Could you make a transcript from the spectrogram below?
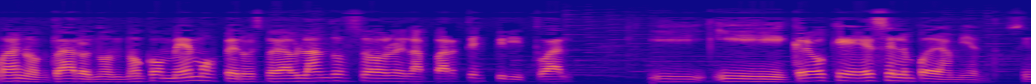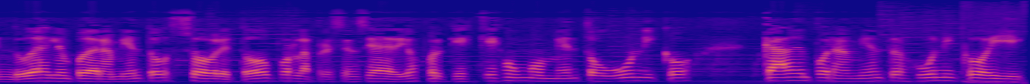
Bueno, claro, no, no comemos, pero estoy hablando sobre la parte espiritual. Y, y creo que es el empoderamiento sin duda es el empoderamiento, sobre todo por la presencia de Dios, porque es que es un momento único, cada empoderamiento es único y,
